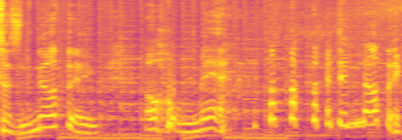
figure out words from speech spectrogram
Does nothing. Oh man, it did nothing.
